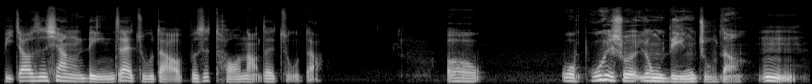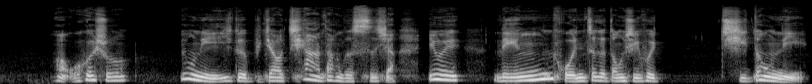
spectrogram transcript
比较是像灵在主导，不是头脑在主导。哦，我不会说用灵主导，嗯，啊，我会说用你一个比较恰当的思想，因为灵魂这个东西会启动你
